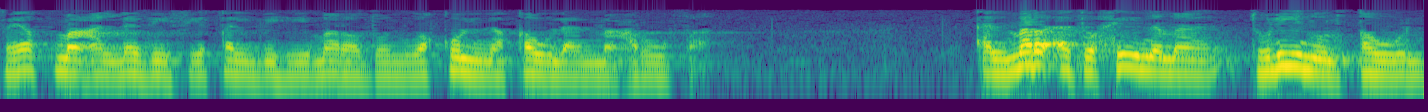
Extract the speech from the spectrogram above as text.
فيطمع الذي في قلبه مرض وقلن قولا معروفا. المرأة حينما تلين القول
